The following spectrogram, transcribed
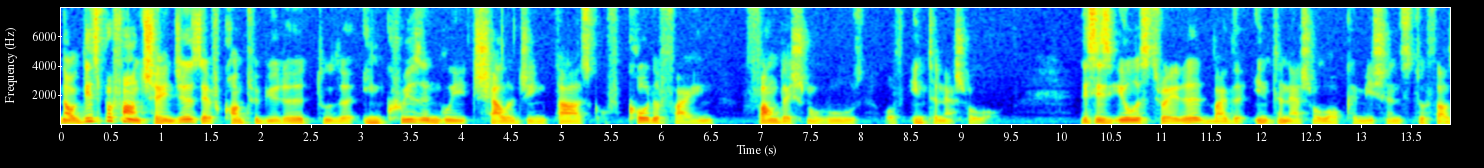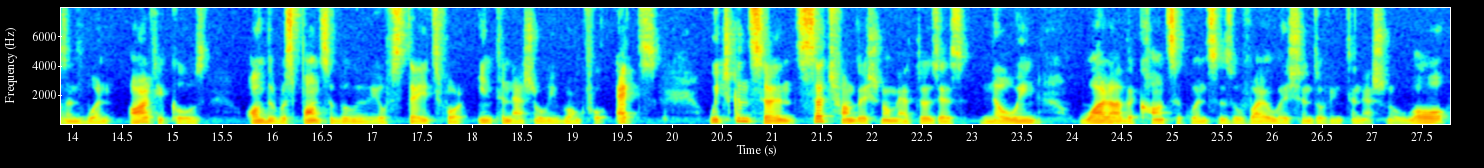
Now, these profound changes have contributed to the increasingly challenging task of codifying foundational rules of international law. This is illustrated by the International Law Commission's 2001 articles on the responsibility of states for internationally wrongful acts, which concern such foundational matters as knowing what are the consequences of violations of international law,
